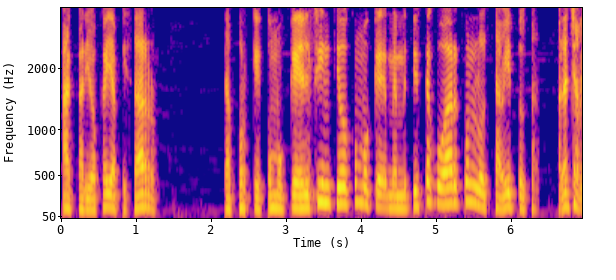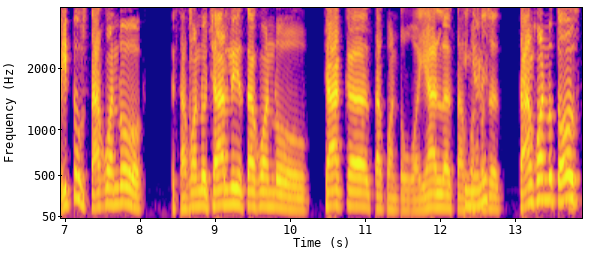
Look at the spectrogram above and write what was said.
a Carioca y a Pizarro. O sea, porque como que él sintió como que me metiste a jugar con los chavitos. Pero, ¿cuáles chavitos? Está jugando, está jugando Charlie, está jugando Chaca, está jugando Guayala, está jugando, o sea, estaban jugando todos.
